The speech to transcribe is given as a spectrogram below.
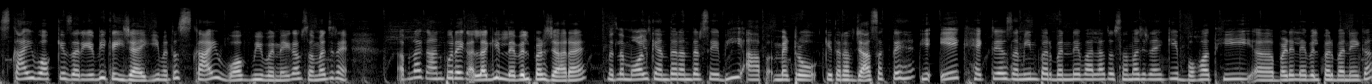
स्काई वॉक के ज़रिए भी कही जाएगी। मतलब स्काई वॉक भी बनेगा समझ रहे हैं? अपना कानपुर एक अलग ही लेवल पर जा रहा है। मतलब मॉल के अंदर अंदर से भी आप मेट्रो की तरफ़ जा सकते हैं। ये एक हेक्टेयर ज़मीन पर बनने वाला तो समझ रहे हैं कि बहुत ही बड़े लेवल पर बनेगा।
